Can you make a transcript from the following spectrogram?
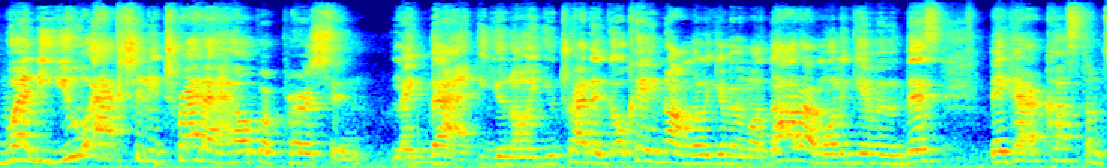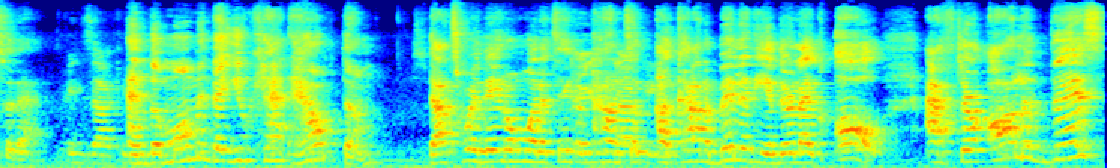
When you actually try to help a person like that, you know, you try to okay, no, I'm only giving them a dollar, I'm only giving them this, they get accustomed to that. exactly. And the moment that you can't help them, that's where they don't want to take account- accountability and they're like, oh, after all of this,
